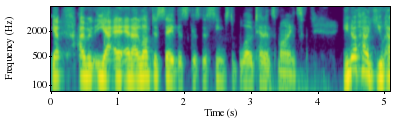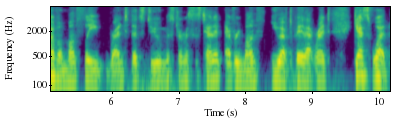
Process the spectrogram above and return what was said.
Yep, I would. Yeah, and, and I love to say this because this seems to blow tenants' minds. You know how you have a monthly rent that's due, Mr. and Mrs. Tenant, every month you have to pay that rent? Guess what?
